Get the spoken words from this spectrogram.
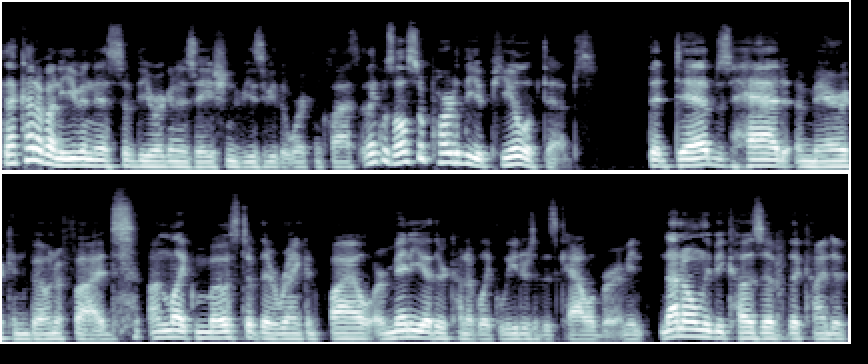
That kind of unevenness of the organization vis-a-vis the working class, I think, was also part of the appeal of Debs. That Debs had American bona fides, unlike most of their rank and file or many other kind of like leaders of his caliber. I mean, not only because of the kind of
